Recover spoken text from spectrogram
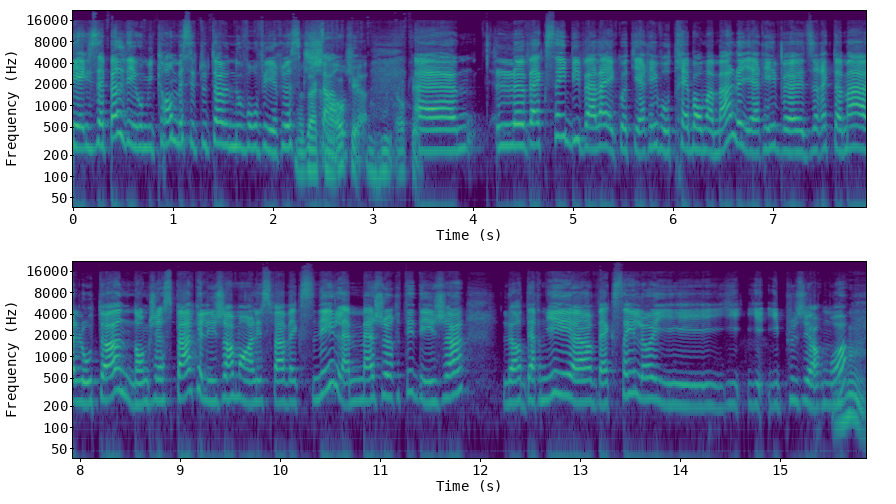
ils appellent des Omicron, mais c'est tout un nouveau virus qui change. Là. OK. Euh, le vaccin bivalent, écoute, il arrive au très bon moment. là. Il arrive euh, directement à l'automne. Donc, j'espère que les gens vont aller se faire vacciner. La majorité des gens, leur dernier euh, vaccin, là, il, il- il- il est plusieurs mois. Mhm.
